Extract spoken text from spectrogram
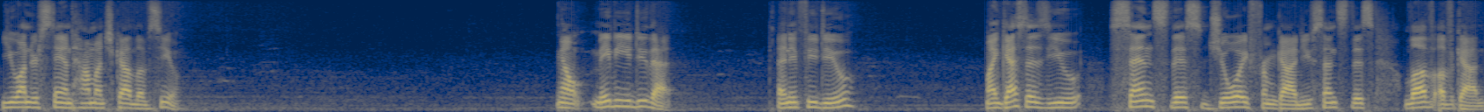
you understand how much God loves you. Now, maybe you do that. And if you do, my guess is you sense this joy from God. You sense this love of God.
